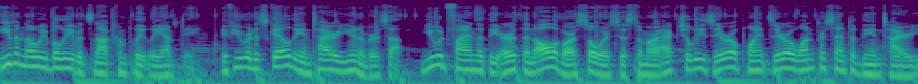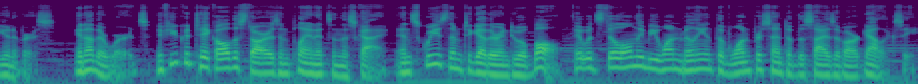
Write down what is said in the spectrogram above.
even though we believe it's not completely empty. If you were to scale the entire universe up, you would find that the Earth and all of our solar system are actually 0.01% of the entire universe. In other words, if you could take all the stars and planets in the sky and squeeze them together into a ball, it would still only be one millionth of 1% of the size of our galaxy.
